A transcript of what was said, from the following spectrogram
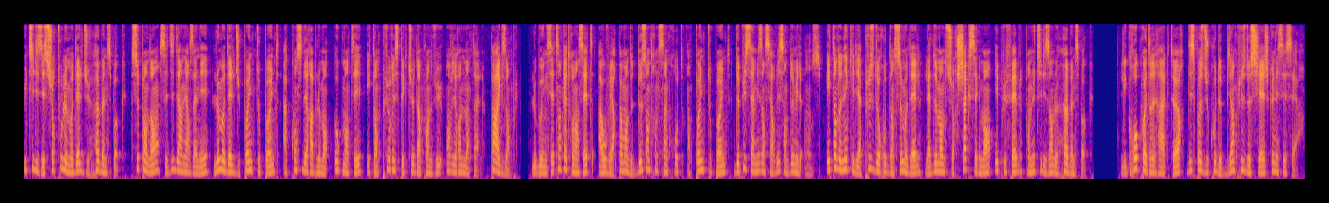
utilisaient surtout le modèle du hub and spoke. Cependant, ces dix dernières années, le modèle du point-to-point -point a considérablement augmenté, étant plus respectueux d'un point de vue environnemental. Par exemple, le Boeing 787 a ouvert pas moins de 235 routes en point-to-point depuis sa mise en service en 2011. Étant donné qu'il y a plus de routes dans ce modèle, la demande sur chaque segment est plus faible qu'en utilisant le hub and spoke. Les gros quadriréacteurs disposent du coup de bien plus de sièges que nécessaire.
